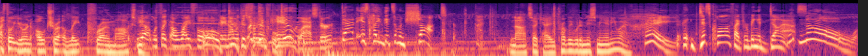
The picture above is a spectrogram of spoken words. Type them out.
I thought you were an ultra elite pro marksman. Yeah, with like a rifle. Whoa, okay, not with this this freaking rifle. cannon Dude. blaster. That is how you get someone shot. Nah, it's okay. You probably would have missed me anyway. Hey, Okay, disqualified for being a dumbass. no.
